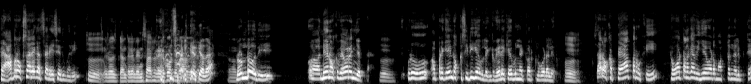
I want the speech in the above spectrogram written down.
పేపర్ ఒకసారే కదా సార్ వేసేది మరి. రెండు సార్లు కదా. రెండోది నేను ఒక వివరం చెప్పా. ఇప్పుడు అప్పటికేంటి ఒక సిటీ కేబుల్ ఇంకా వేరే కేబుల్ నెట్వర్క్లు కూడా లేవు. సార్ ఒక పేపర్కి టోటల్గా విజయవాడ మొత్తం కలిపితే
